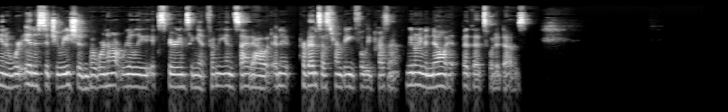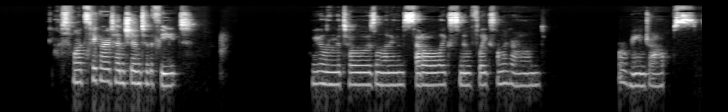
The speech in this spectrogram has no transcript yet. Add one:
you know we're in a situation but we're not really experiencing it from the inside out and it prevents us from being fully present. We don't even know it but that's what it does. So let's take our attention to the feet. Wiggling the toes and letting them settle like snowflakes on the ground or raindrops.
